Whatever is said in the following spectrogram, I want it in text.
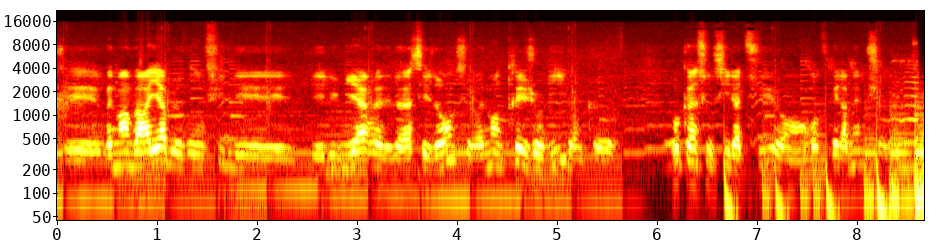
c'est vraiment variable au fil des, lumières et de la saison, c'est vraiment très joli donc euh, aucun souci là-dessus, on referait la même chose.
